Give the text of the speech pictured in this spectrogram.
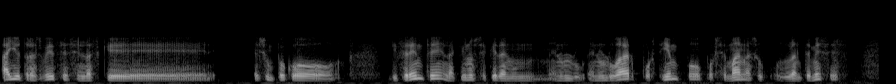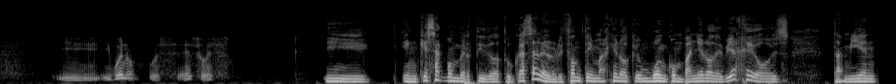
Hay otras veces en las que es un poco diferente, en la que uno se queda en un, en un, lugar por tiempo, por semanas o, durante meses. y, bueno, pues eso es. ¿Y en qué se ha convertido tu casa? ¿En el horizonte imagino que un buen compañero de viaje o es también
